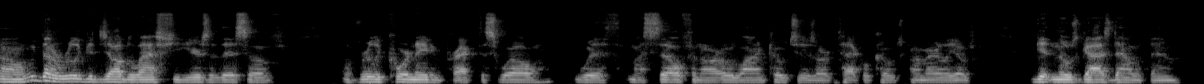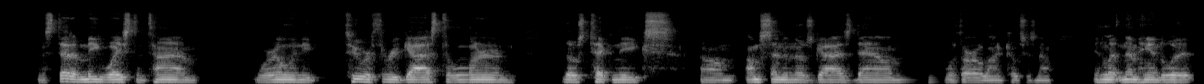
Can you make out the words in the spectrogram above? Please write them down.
um, we've done a really good job the last few years of this of of really coordinating practice well with myself and our O line coaches, our tackle coach primarily of getting those guys down with them. Instead of me wasting time, we only need two or three guys to learn those techniques. Um, I'm sending those guys down with our O line coaches now and letting them handle it.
